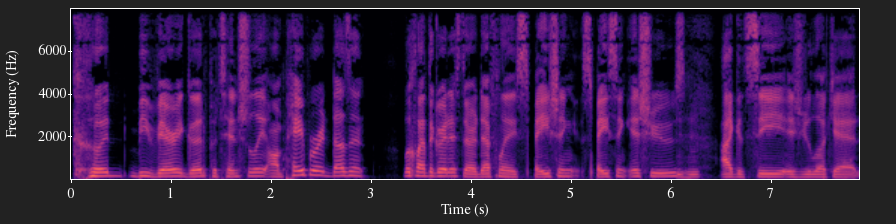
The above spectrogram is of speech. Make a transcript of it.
could be very good potentially. On paper, it doesn't look like the greatest. There are definitely spacing spacing issues. Mhm. I could see as you look at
